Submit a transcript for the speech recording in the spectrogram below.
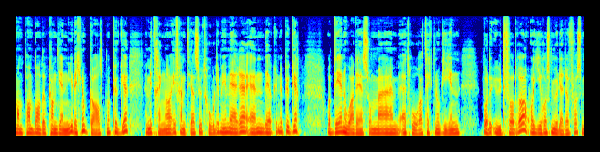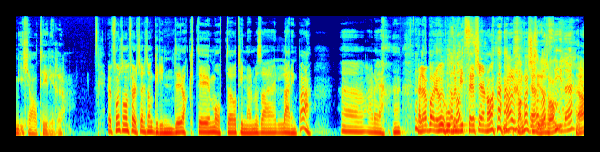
man på en måte kan gjengi. Det er ikke noe galt med å pugge, men vi trenger i fremtida så utrolig mye mer enn det å kunne pugge. Og det er noe av det som eh, jeg tror at teknologien både utfordrer og gir oss muligheter for som vi ikke har hatt tidligere. Jeg får en sånn følelse av en sånn gründeraktig måte å tilnærme seg læring på. Uh, er det Eller er bare hodet mitt det skjer nå? ja, du kan kanskje si det sånn. Si det. Ja.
